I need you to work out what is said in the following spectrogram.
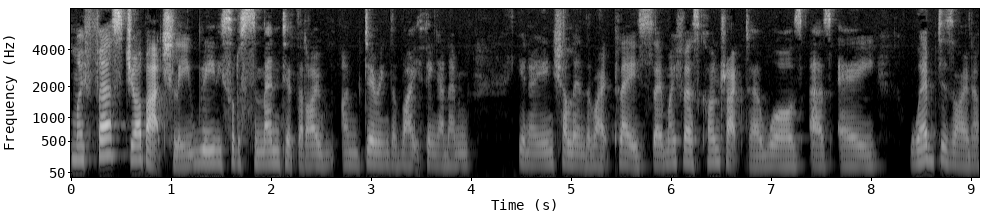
my first job actually really sort of cemented that I, I'm doing the right thing and I'm, you know, inshallah in the right place. So my first contractor was as a web designer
